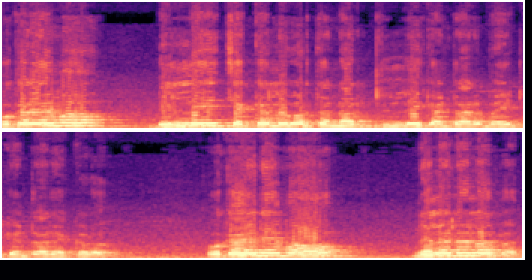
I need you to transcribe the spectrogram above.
ఒకరేమో ఢిల్లీ చక్కర్లు కొడుతున్నారు. ఢిల్లీకి అంటారు బయటికి అంటారు ఎక్కడో. ఒక ఆయనేమో నెల నెల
